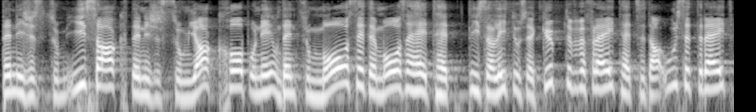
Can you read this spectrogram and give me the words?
Dann ist es zum Isaac, dann ist es zum Jakob und, dann zum Mose. Der Mose hat, hat die Israeliten aus Ägypten befreit, hat sie da rausgedreht,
